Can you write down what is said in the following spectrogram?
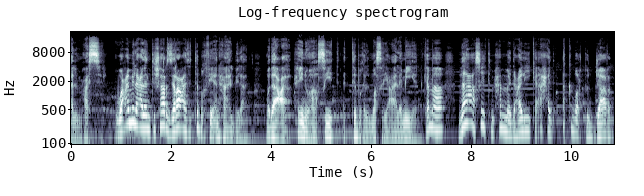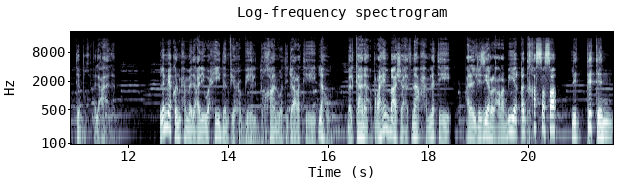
المعسل. وعمل على انتشار زراعة التبغ في أنحاء البلاد وذاع حينها صيت التبغ المصري عالميا كما ذاع صيت محمد علي كأحد أكبر تجار التبغ في العالم. لم يكن محمد علي وحيدا في حبه للدخان وتجارته له بل كان إبراهيم باشا أثناء حملته على الجزيرة العربية قد خصص للتتن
